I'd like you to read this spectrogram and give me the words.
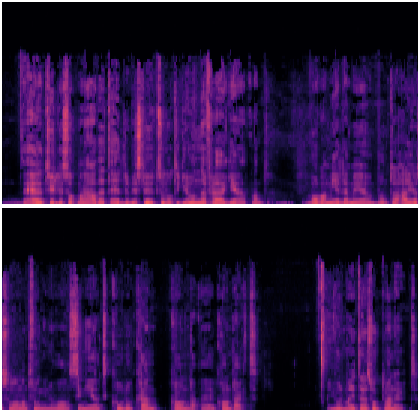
Det här är tydligt så att man hade ett äldre beslut som låg till grunden för det här agerandet. Man, var man medlem i Ubuntu Ohio så var man tvungen att vara signerat Code of eh, Conduct. Gjorde man inte det så åkte man ut.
